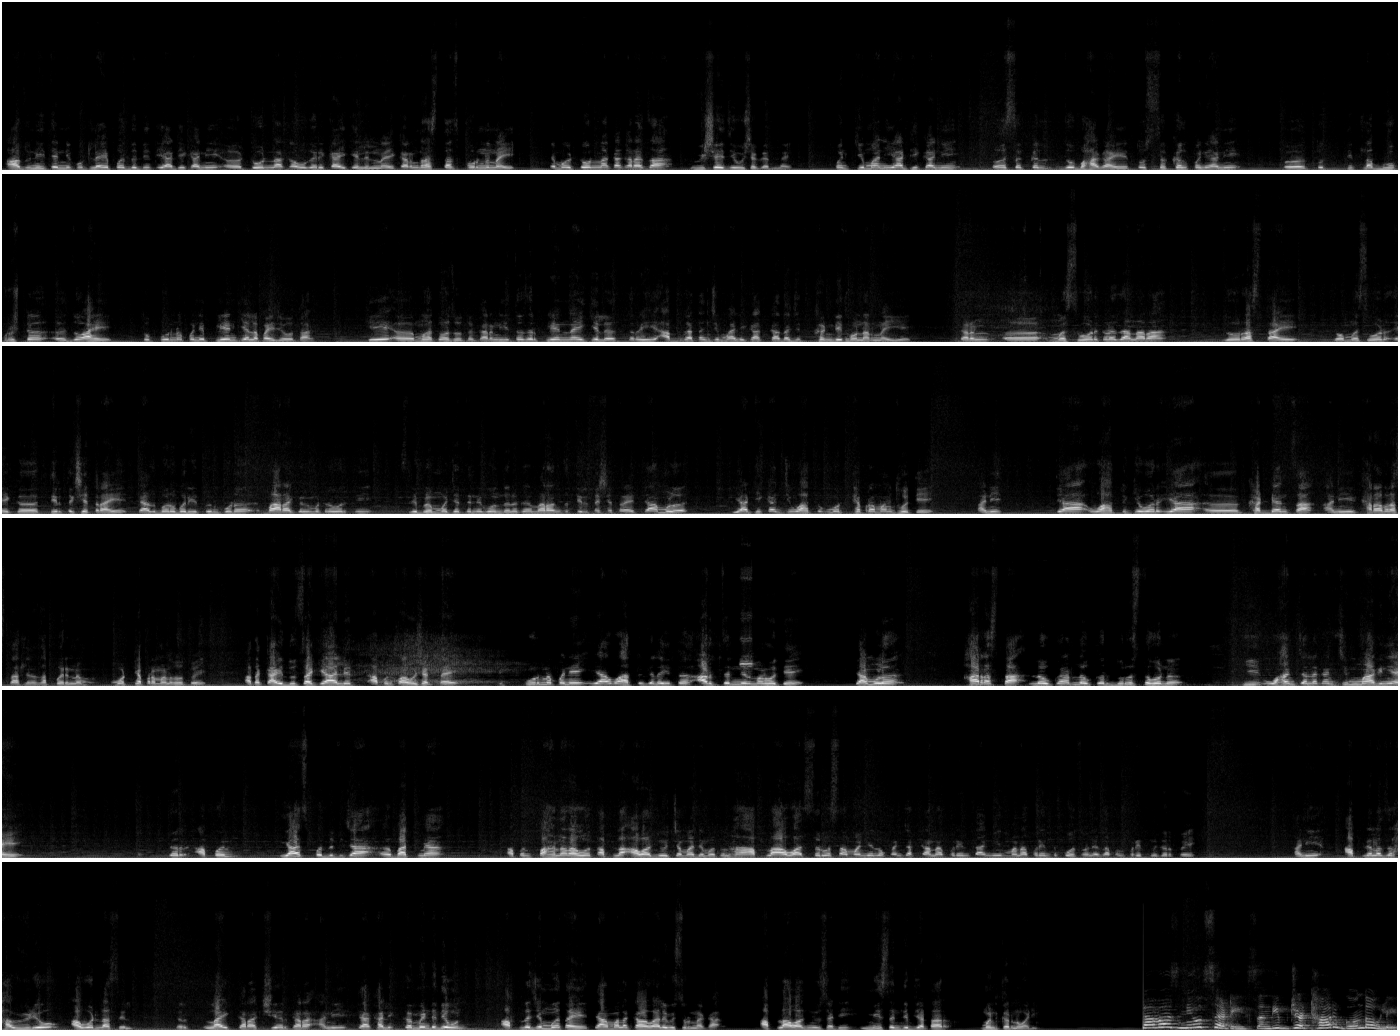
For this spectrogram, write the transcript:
अजूनही त्यांनी कुठल्याही पद्धतीत या ठिकाणी टोल नाका वगैरे काही केलेलं नाही. कारण रस्ताच पूर्ण नाही. त्यामुळे टोल नाका करायचा विषयच येऊ शकत नाही. पण किमान या ठिकाणी असकल जो भाग आहे तो सकलपणे आणि तो तिथला भूपृष्ठ जो आहे तो पूर्णपणे प्लेन केला पाहिजे होता. हे महत्वाचं होतं. कारण इथं जर प्लेन नाही केलं तर ही अपघातांची मालिका कदाचित खंडित होणार नाहीये. कारण मसवडकडे जाणारा जो रस्ता आहे किंवा म्हसवड एक तीर्थक्षेत्र आहे त्याचबरोबर इथून पुढं बारा किलोमीटरवरती श्री ब्रह्मचैतन्य गोंधळकर महाराजांचं तीर्थक्षेत्र आहे. त्यामुळं या ठिकाणची वाहतूक मोठ्या प्रमाणात होते आणि त्या वाहतुकीवर या खड्ड्यांचा आणि खराब रस्ता असल्याचा परिणाम मोठ्या प्रमाणात होतोय. आता काही दुचाकी आलेत आपण पाहू शकताय की पूर्णपणे या वाहतुकीला इथं अडचण निर्माण होते. त्यामुळं हा रस्ता लवकरात लवकर दुरुस्त होणं ही वाहन चालकांची मागणी आहे. तर आपण याच पद्धतीच्या बातम्या आपण पाहणार आहोत. आपला आवाज न्यूजच्या माध्यमातून. हा आपला आवाज सर्वसामान्य लोकांच्या कानापर्यंत आणि मनापर्यंत पोहोचवण्याचा आपण प्रयत्न करतोय. आणि आपल्याला जर हा व्हिडिओ आवडला असेल तर लाईक करा शेअर करा आणि त्याखाली कमेंट देऊन आपलं जे मत आहे ते आम्हाला कळवायला विसरू नका. आपला आवाज न्यूजसाठी मी संदीप जटार मनकर्णवाडी आवाज न्यूजसाठी संदीप जठार गोंदवले.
